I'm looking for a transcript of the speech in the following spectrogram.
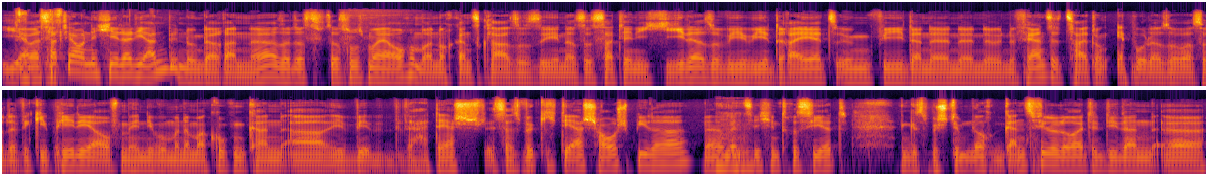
Ja, aber es hat ja auch nicht jeder die Anbindung daran, ne? Also das, das muss man ja auch immer noch ganz klar so sehen. Also es hat ja nicht jeder, so wie wir drei jetzt irgendwie dann eine, eine, eine Fernsehzeitung-App oder sowas oder Wikipedia auf dem Handy, wo man dann mal gucken kann, äh, hat der, ist das wirklich der Schauspieler, ne, mhm. wenn es sich interessiert? Dann gibt es bestimmt noch ganz viele Leute, die dann äh,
